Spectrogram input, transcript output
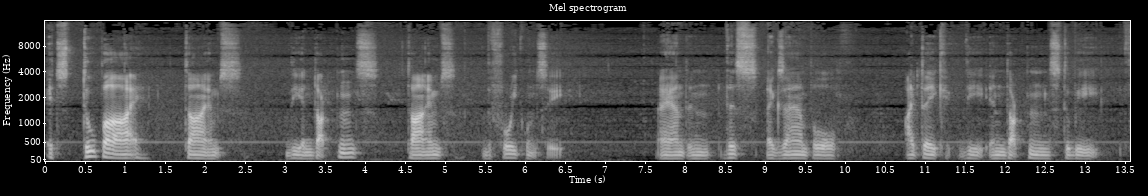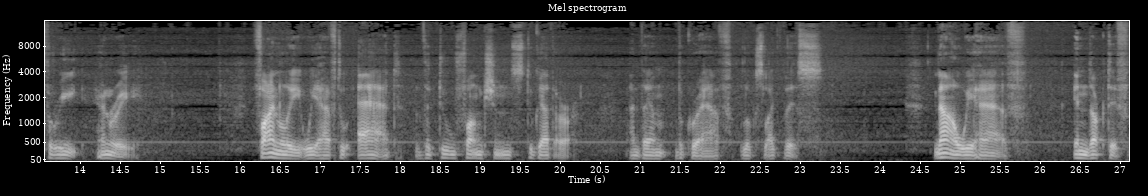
It's 2 pi times the inductance times the frequency. And in this example, I take the inductance to be 3 Henry. Finally, we have to add the two functions together, and then the graph looks like this. Now we have inductive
